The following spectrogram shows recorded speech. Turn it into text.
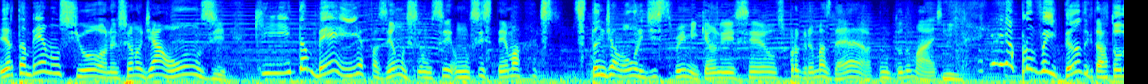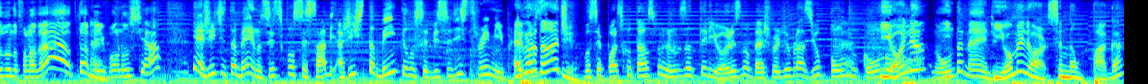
E ela também anunciou, anunciou no dia 11, que também ia fazer um, um, um sistema standalone de streaming, que é onde ia ser os programas dela, com tudo mais. Sim. E aí, aproveitando que tava todo mundo falando, ah, eu também É. vou anunciar. E a gente também, não sei se você sabe, a gente também tem um serviço de streaming. É verdade. Você, pode escutar os programas anteriores no bashbirdbrasil.com E no, olha, no On Demand. E, e o melhor, você não paga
